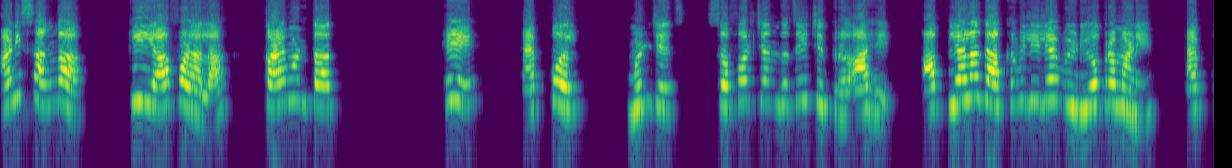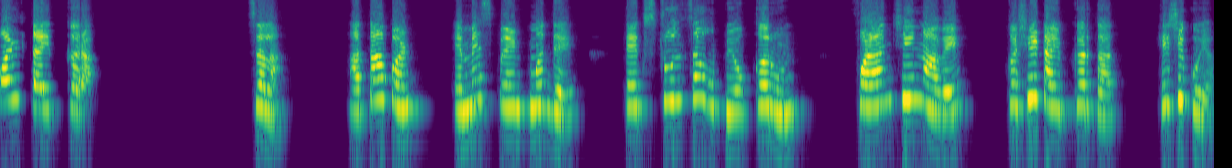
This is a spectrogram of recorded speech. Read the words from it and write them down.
आणि सांगा की या फळाला काय म्हणतात? हे ऍपल म्हणजेच सफरचंदचे चित्र आहे. आपल्याला दाखविलेल्या व्हिडिओ प्रमाणे ऍपल टाईप करा. चला आता आपण एम एस पेंटमध्ये टेक्स्ट टूलचा उपयोग करून फळांची नावे कशी टाईप करतात हे शिकूया.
